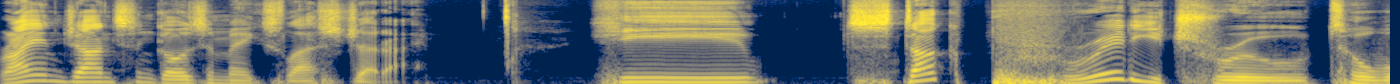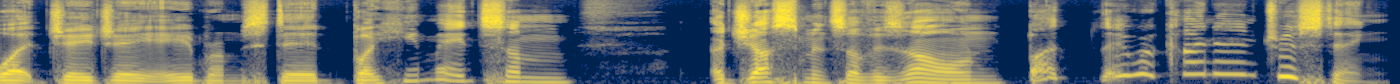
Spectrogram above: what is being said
Rian Johnson goes and makes Last Jedi. He stuck pretty true to what J.J. Abrams did, but he made some adjustments of his own, but they were kind of interesting.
